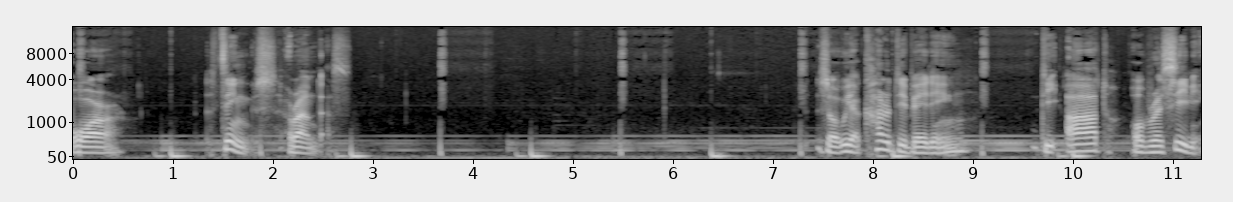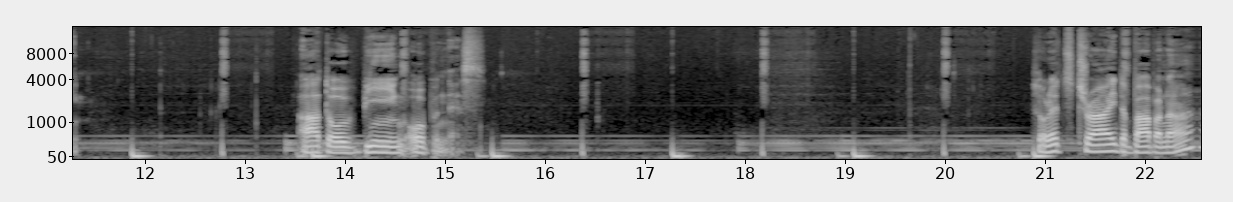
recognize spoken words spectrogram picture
or things around us. So we are cultivating the art of receiving, art of being openness. So let's try the bhavana,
